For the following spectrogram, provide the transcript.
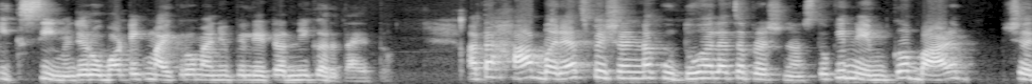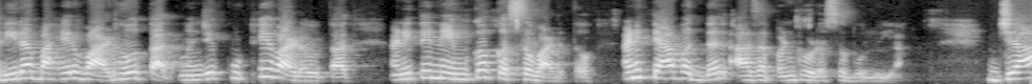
इक्सी म्हणजे रोबोटिक मायक्रो मॅन्युप्युलेटरनी करता येतं. आता हा बऱ्याच पेशंटना कुतूहलाचा प्रश्न असतो की नेमकं बाळ शरीराबाहेर वाढवतात म्हणजे कुठे वाढवतात आणि ते नेमकं कसं वाढतं? आणि त्याबद्दल आज आपण थोडंसं बोलूया. ज्या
